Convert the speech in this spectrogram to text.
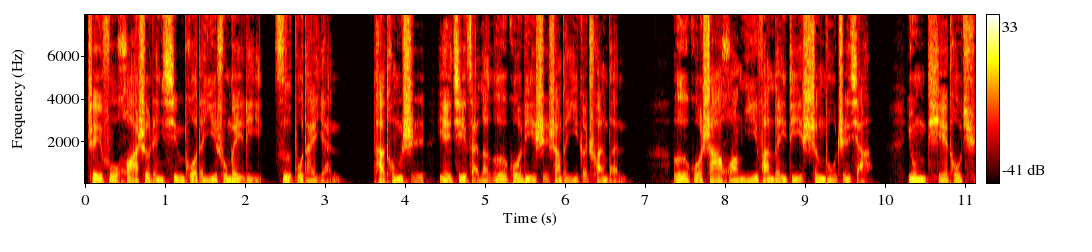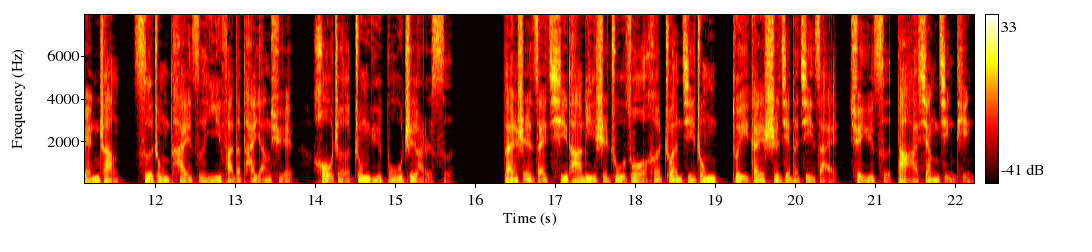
这幅画摄人心魄的艺术魅力，自不待言。它同时也记载了俄国历史上的一个传闻：俄国沙皇伊凡雷帝盛怒之下，用铁头权杖刺中太子伊凡的太阳穴，后者终于不治而死。但是在其他历史著作和传记中，对该事件的记载却与此大相径庭。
